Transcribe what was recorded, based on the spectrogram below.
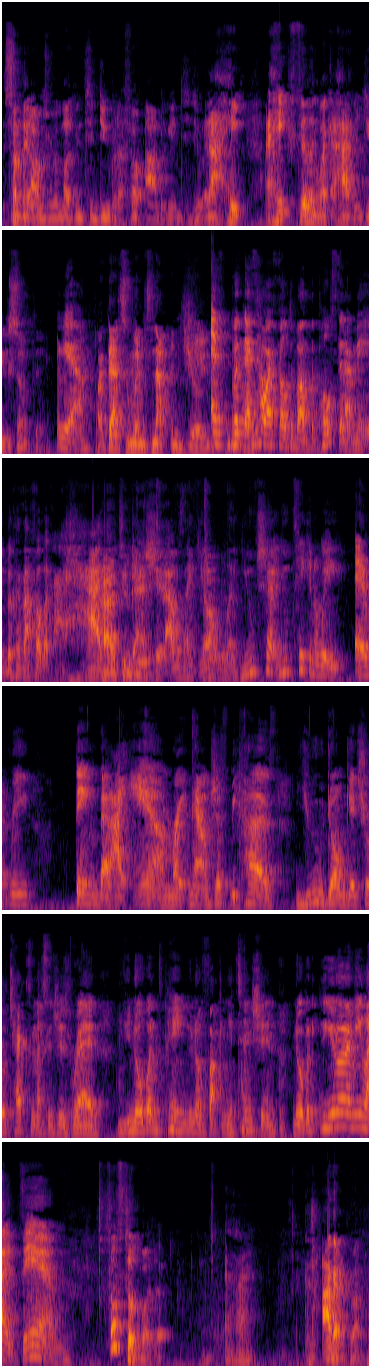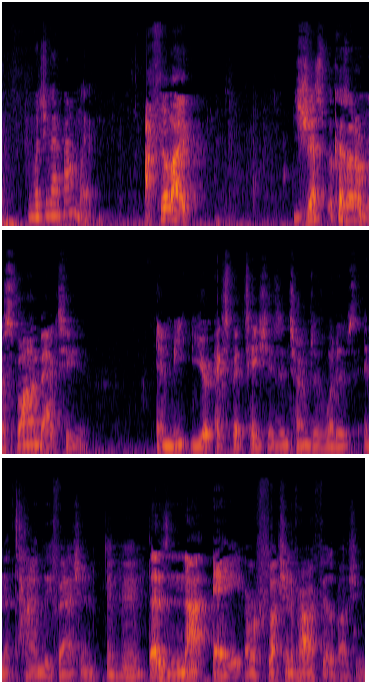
something I was reluctant to do, but I felt obligated to do. And I hate, I hate feeling like I have to do something. yeah. Like that's when it's not enjoyable. And but that's how I felt about the post that I made because I felt like I had, Had to do to that do shit. I was like, yo, like you check, you taking away everything that I am right now just because you don't get your text messages read. You nobody's paying you no fucking attention. Nobody, you know what I mean? Like, damn. so let's talk about that Okay, because I got a problem. what you got a problem with? I feel like just because I don't respond back to you and meet your expectations in terms of what is in a timely fashion, Mm-hmm. that is not a a reflection of how I feel about you.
